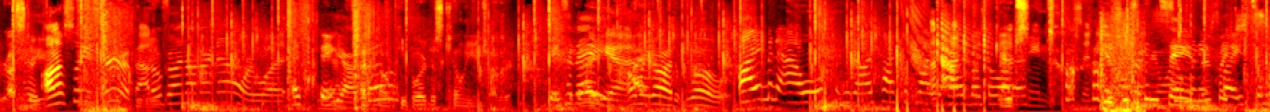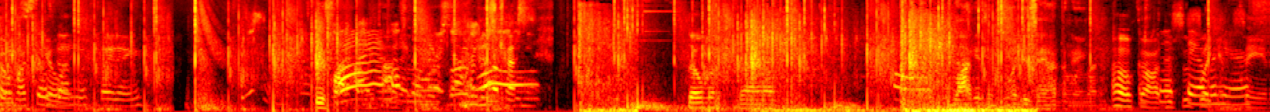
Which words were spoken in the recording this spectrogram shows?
Idea. Rusty. Honestly, is there a battle going on right now or what? I think Yeah. I don't know, people are just killing each other. Basically. Yeah. Oh my god, whoa. I'm an owl, so do not attack with my I'm owl kind of just this in This here is for everyone. insane. many There's, like, fights, so I'm much so killing. done with fighting. you fly five I times gotta go in next a row. one. Yes. So much lag. Lag is What is Oh, happening? Oh god, this is like insane.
